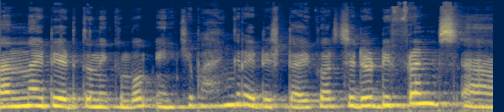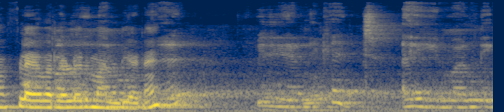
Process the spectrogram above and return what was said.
നന്നായിട്ട് എടുത്ത് നിൽക്കുമ്പോൾ എനിക്ക് ഭയങ്കരമായിട്ട് ഇഷ്ടമായി കുറച്ചൊരു ഡിഫറെന്റ് ഫ്ലേവറിലുള്ള ഒരു മന്തിയാണ് ബിരിയാണി കഴിച്ച് അയ്യ മന്തി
